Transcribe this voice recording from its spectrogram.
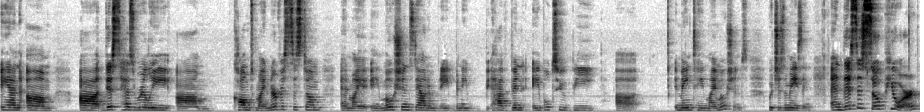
and um, uh, this has really um, calmed my nervous system and my emotions down and been, have been able to be uh, maintain my emotions, which is amazing. And this is so pure,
